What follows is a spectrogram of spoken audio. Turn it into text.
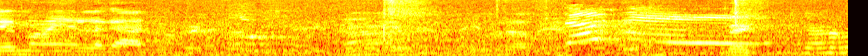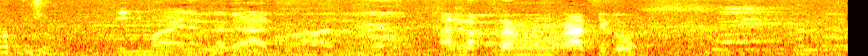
ba yung mga inalagaan mo, Bert? Daddy! Bert, yan yung mga inalagaan mo. Anak ng ate ko. Bronze.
